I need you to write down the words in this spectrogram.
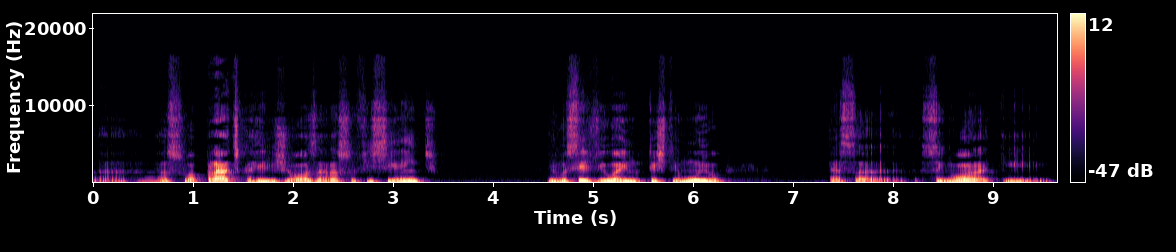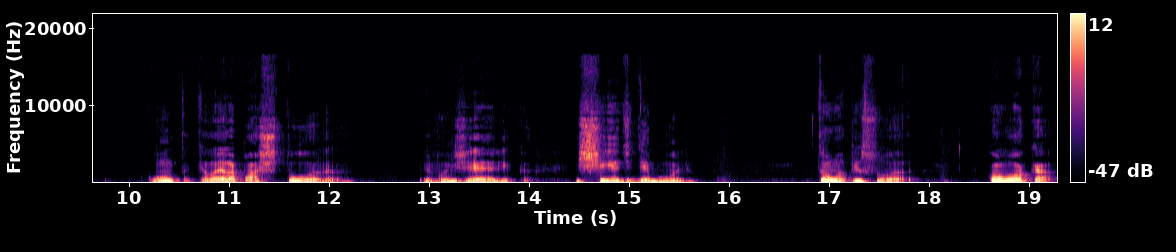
a, a sua prática religiosa era suficiente. E você viu aí no testemunho essa senhora que conta que ela era pastora evangélica e cheia de demônio. Então a pessoa coloca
